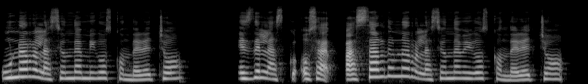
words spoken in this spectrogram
Una relación de amigos con derecho es de las, o sea, pasar de una relación de amigos con derecho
